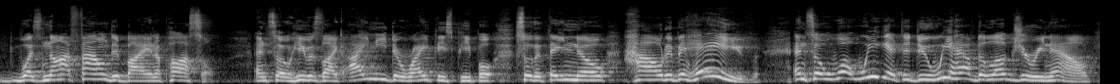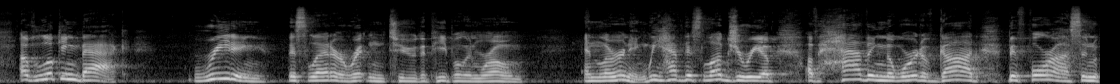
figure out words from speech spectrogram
was not founded by an apostle. And so he was like, I need to write these people so that they know how to behave. And so, what we get to do, we have the luxury now of looking back, reading this letter written to the people in Rome and learning. We have this luxury of, of having the Word of God before us, and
